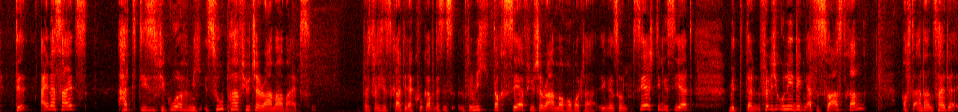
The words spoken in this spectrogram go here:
einerseits hat diese Figur für mich super Futurama-Vibes. Vielleicht, weil ich jetzt gerade wieder gucke, aber das ist für mich doch sehr Futurama-Roboter. Irgendwie so sehr stilisiert, mit dann völlig unnötigen Accessoires dran. Auf der anderen Seite,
